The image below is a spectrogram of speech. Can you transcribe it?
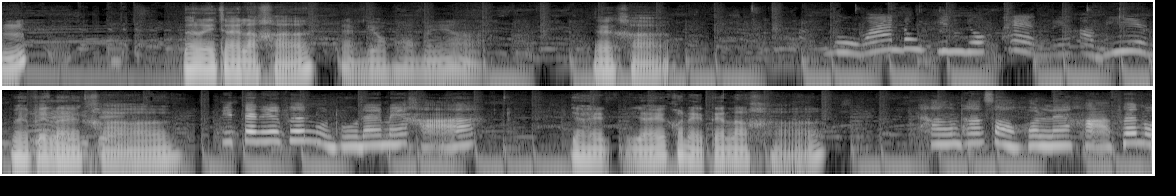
หืมนั่งในใจเหรอคะแถมเดียวพอไหมอะ ได้ค่ะหนูว่าต้องกินยกแผงเลยค่ะพี่ ไม่เป็นไรค่ะพี่เต้นให้เพื่อนหนูดูได้ไหมคะ อยากให้อยากให้คนไหนเต้นล่ะคะทั้งทั้งสองคนเลยค่ะ เพื่อนหนู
